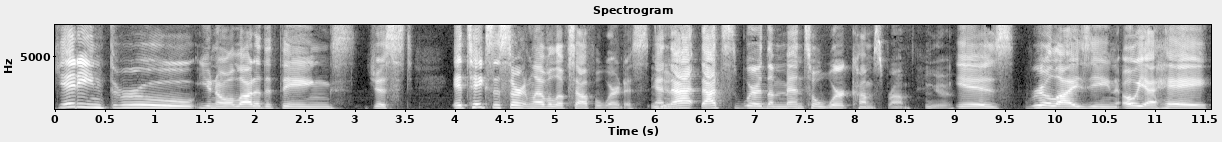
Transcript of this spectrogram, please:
getting through, you know, a lot of the things just, it takes a certain level of self-awareness and Yeah. that that's where the mental work comes from Yeah. is realizing oh yeah hey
